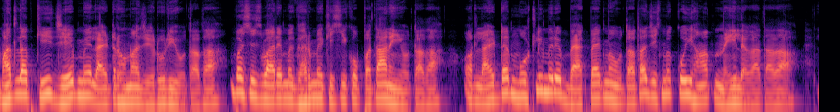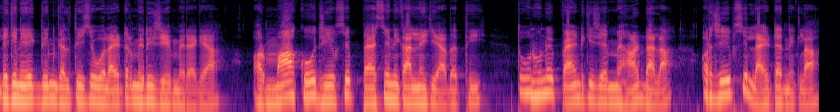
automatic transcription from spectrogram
मतलब कि जेब में लाइटर होना ज़रूरी होता था। बस इस बारे में घर में किसी को पता नहीं होता था और लाइटर मोस्टली मेरे बैकपैक में होता था जिसमें कोई हाथ नहीं लगाता था। लेकिन एक दिन गलती से वो लाइटर मेरी जेब में रह गया और माँ को जेब से पैसे निकालने की आदत थी तो उन्होंने पैंट की जेब में हाथ डाला और जेब से लाइटर निकला।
